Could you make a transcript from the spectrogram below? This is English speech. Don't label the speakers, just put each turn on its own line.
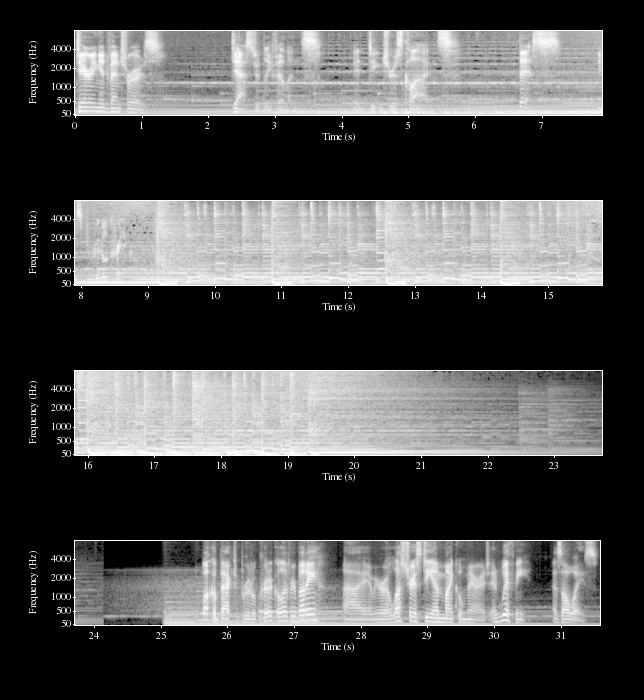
daring adventurers, dastardly villains, and dangerous climbs. This is Brutal Critical. Welcome back to Brutal Critical, everybody. I am your illustrious DM, Michael Merritt, and with me, as always,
